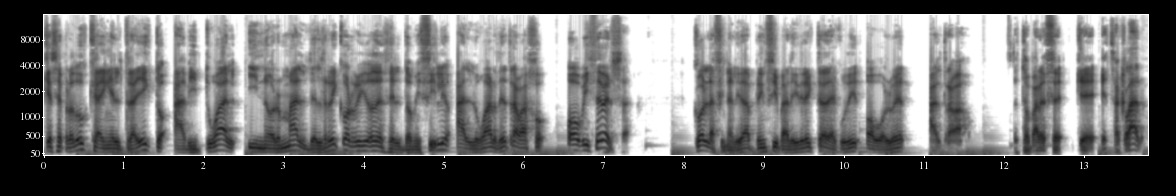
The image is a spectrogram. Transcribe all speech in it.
Que se produzca en el trayecto habitual y normal del recorrido desde el domicilio al lugar de trabajo o viceversa, con la finalidad principal y directa de acudir o volver al trabajo. Esto parece que está claro.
